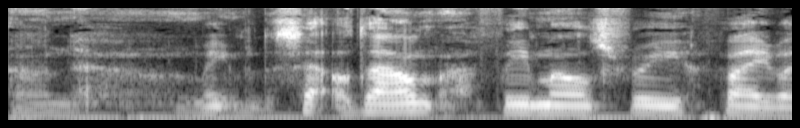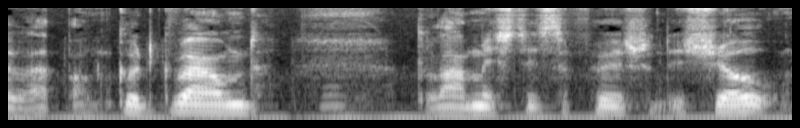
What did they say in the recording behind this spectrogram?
And waiting for to settle down. Three miles free, five up on good ground. Glamist is the first one to show.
